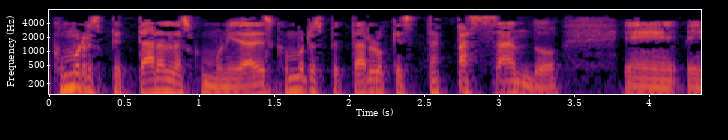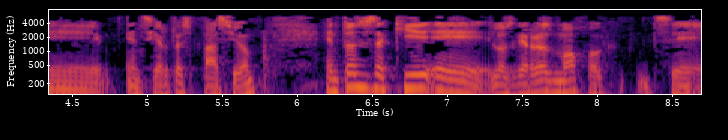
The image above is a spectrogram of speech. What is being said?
cómo respetar a las comunidades, cómo respetar lo que está pasando eh, eh, en cierto espacio. Entonces aquí eh, los guerreros Mohawk se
